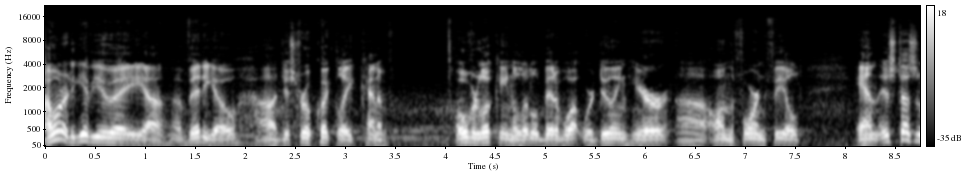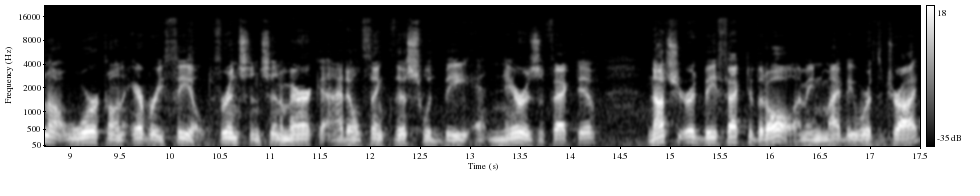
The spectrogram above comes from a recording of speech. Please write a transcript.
I wanted to give you a, uh, a video uh, just real quickly, kind of overlooking a little bit of what we're doing here uh, on the foreign field. And this does not work on every field. For instance, in America, I don't think this would be near as effective. Not sure it'd be effective at all. I mean, might be worth a try.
